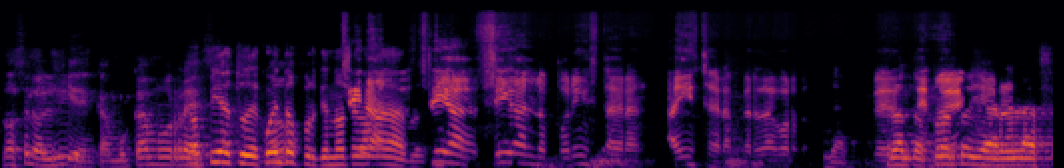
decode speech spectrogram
No se lo olviden, Camu Camu No Restaurant. pidas tu descuento ¿no? porque no te van a dar. Síganlo, sigan- síganlo por Instagram. A Instagram, ¿verdad, gordo? Ya. Pronto, de pronto llegarán las,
